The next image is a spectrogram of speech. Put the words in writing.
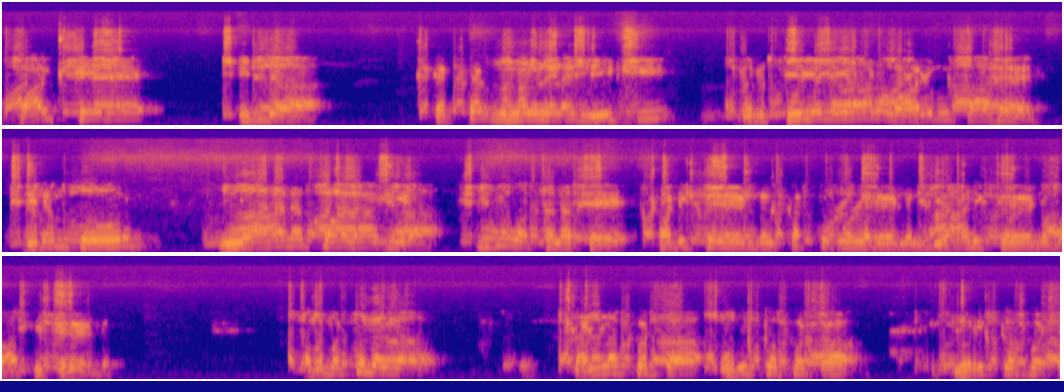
வாழ்க்கையில இந்த கெட்ட குணங்களை நீக்கி ஒரு தூய்மையான வாழ்வுக்காக தினம்தோறும் ஞானப்பாலாகிய திருவசனத்தை படிக்க வேண்டும் கற்றுக்கொள்ள வேண்டும் தியானிக்க வேண்டும் வாசிக்க வேண்டும். அது மட்டுமல்ல தள்ளப்பட்ட ஒதுக்கப்பட்ட வெறுக்கப்பட்ட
